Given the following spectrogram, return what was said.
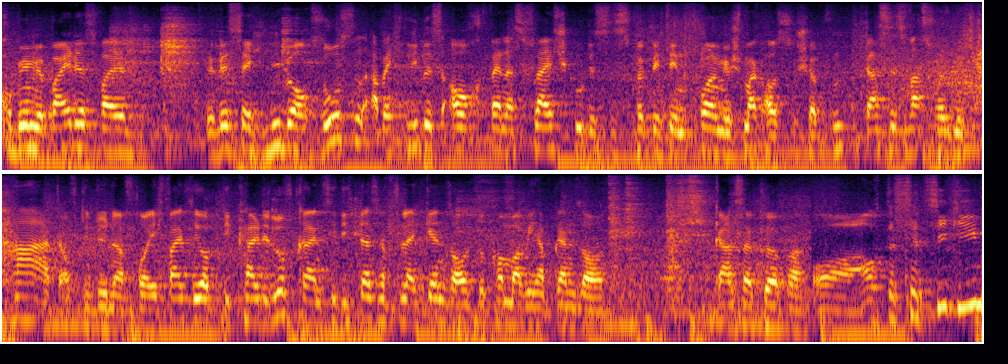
Probieren wir beides, weil ihr wisst ja, ich liebe auch Soßen, aber ich liebe es auch, wenn das Fleisch gut ist, es wirklich den vollen Geschmack auszuschöpfen. Das ist was, wo ich mich hart auf den Döner freue. Ich weiß nicht, ob die kalte Luft reinzieht. Ich deshalb vielleicht Gänsehaut bekomme, aber ich habe Gänsehaut. Ganzer Körper. Oh, auch das Tzatziki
